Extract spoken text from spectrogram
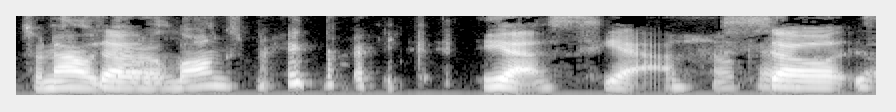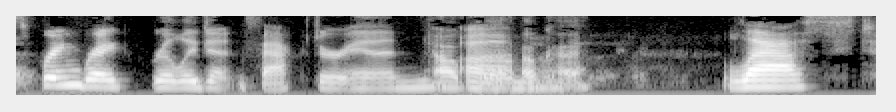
So now you got a long spring break. Yes, yeah. Okay. So spring break really didn't factor in. Oh, good. Um, okay. Last,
